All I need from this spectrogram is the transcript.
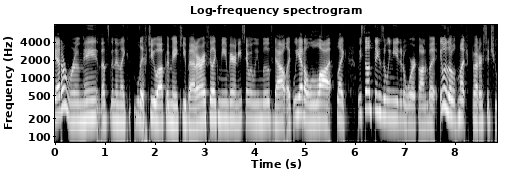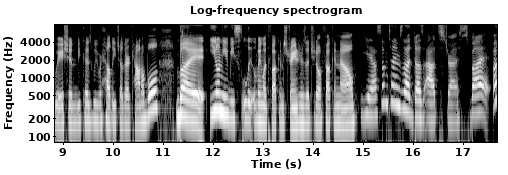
get a roommate that's gonna like lift you up and make you better. I feel like me and Bernice when we moved out, like we had a lot, like we still had things that we needed to work on, but it was a much better situation because we were held each other accountable. But you don't need to be living with fucking strangers that you don't fucking know. Yeah, sometimes that does add stress, but or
